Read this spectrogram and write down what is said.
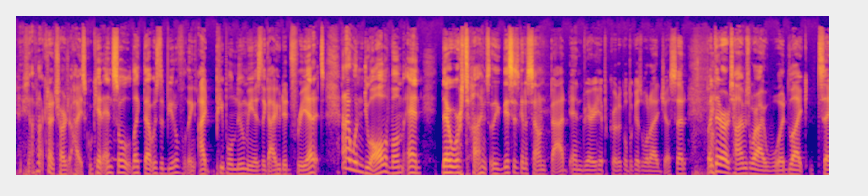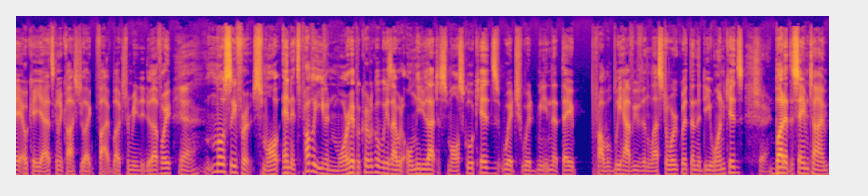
I'm not gonna charge a high school kid. And so, like, that was the beautiful thing. I people knew me as the guy who did free edits, and I wouldn't do all of them. And there were times like this is gonna sound bad and very hypocritical because of what I just said. But there are times where I would like say, okay, yeah, it's gonna cost you like five bucks for me to do that for you. Yeah. Mostly for small, and it's probably even more hypocritical because I would only do that to small school kids, which would mean that they probably have even less to work with than the D1 kids. Sure. But at the same time,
